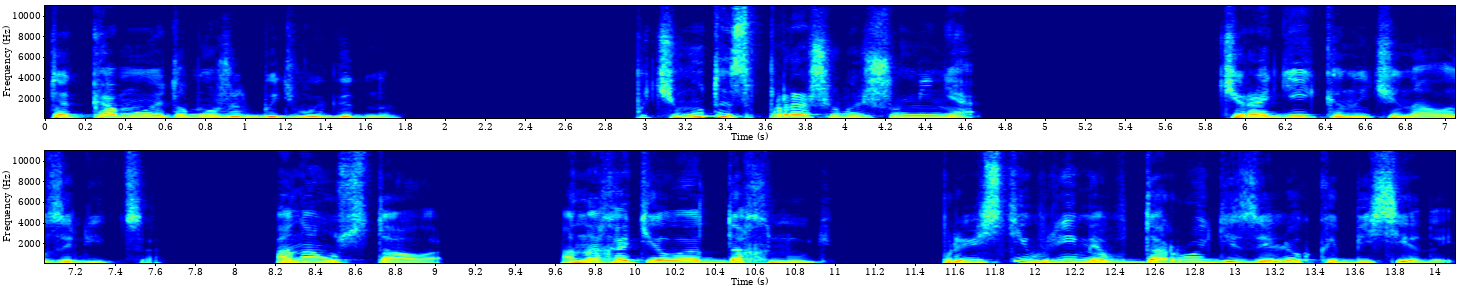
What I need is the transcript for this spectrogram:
так кому это может быть выгодно? Почему ты спрашиваешь у меня? Чародейка начинала злиться. Она устала. Она хотела отдохнуть, провести время в дороге за легкой беседой,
